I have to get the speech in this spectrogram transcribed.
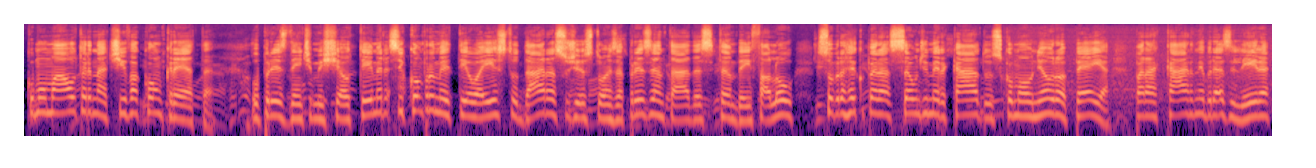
como uma alternativa concreta. O presidente Michel Temer se comprometeu a estudar as sugestões apresentadas. Também falou sobre a recuperação de mercados como a União Europeia para a carne brasileira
